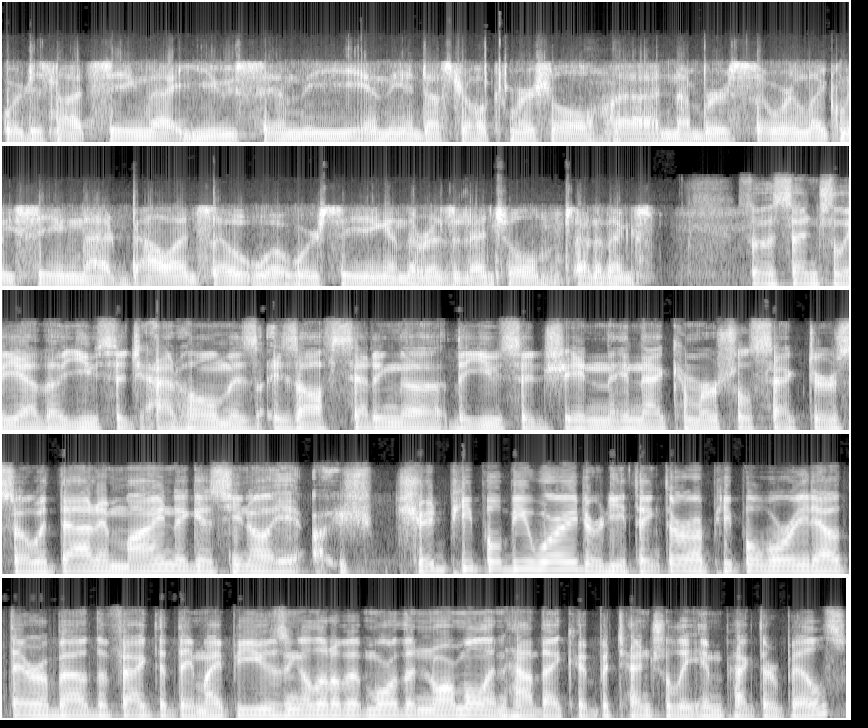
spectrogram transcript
we're just not seeing that use in the in the industrial commercial uh, numbers. So we're likely seeing that balance out what we're seeing in the residential side of things. So essentially, yeah, the usage at home is, is offsetting the, the usage in, in that commercial sector. So with that in mind, I guess, you know, should people be worried or do you think there are people worried out there about the fact that they might be using a little bit more than normal and how that could potentially impact their bills?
